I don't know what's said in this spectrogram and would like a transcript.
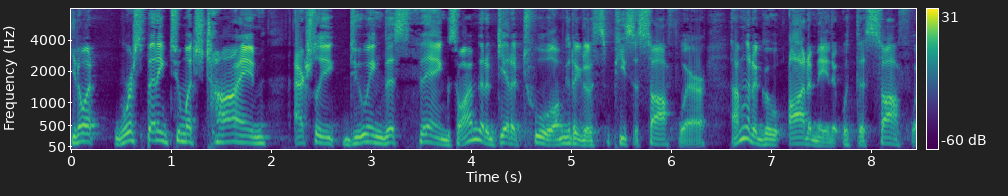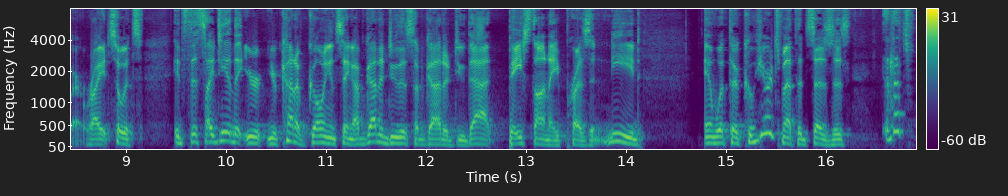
You know what? We're spending too much time actually doing this thing. So I'm going to get a tool. I'm going to get a piece of software. I'm going to go automate it with this software, right? So it's it's this idea that you're you're kind of going and saying, I've got to do this, I've got to do that based on a present need. And what the coherence method says is that's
